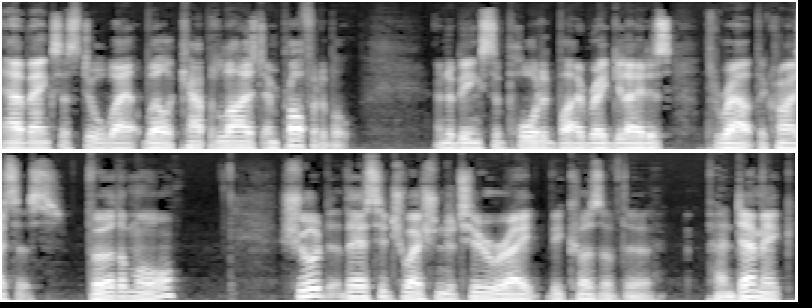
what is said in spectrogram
Our banks are still well, capitalized and profitable and are being supported by regulators throughout the crisis. Furthermore, should their situation deteriorate because of the pandemic,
